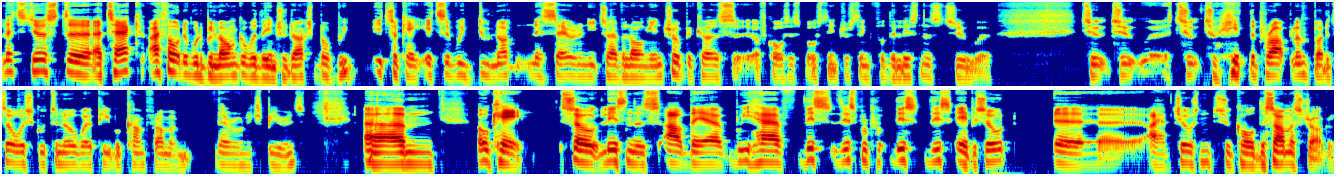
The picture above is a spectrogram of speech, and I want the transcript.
let's just uh, attack. I thought it would be longer with the introduction, but we it's okay. It's we do not necessarily need to have a long intro because, uh, of course, it's most interesting for the listeners to. Uh, to to uh, to to hit the problem, but it's always good to know where people come from and their own experience. Um, okay, so listeners out there, we have this this this this episode. Uh, I have chosen to call the summer struggle,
